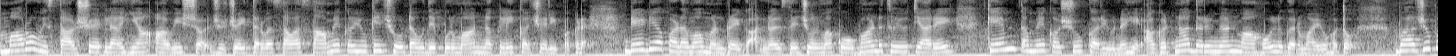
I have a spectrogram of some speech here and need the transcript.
અમારો વિસ્તાર છે એટલે અહીંયા આવીશ જ. ચૈતર વસાવા સામે કહ્યું કે છોટાઉદેપુરમાં નકલી કચેરી પકડાય ડેડિયાપાડામાં મનરેગા. નલસે કૌભાંડ થયું ત્યારે કેમ તમે કશું કર્યું નહીં? આ ઘટના દરમિયાન માહોલ ગરમાયો હતો. ભાજપ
